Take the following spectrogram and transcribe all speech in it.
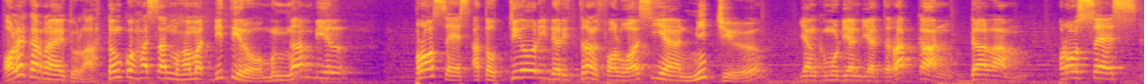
Oleh karena itulah Tengku Hasan Muhammad Ditiro mengambil proses atau teori dari transvaluasinya Nietzsche yang kemudian dia terapkan dalam proses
